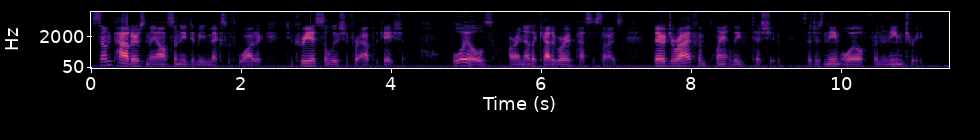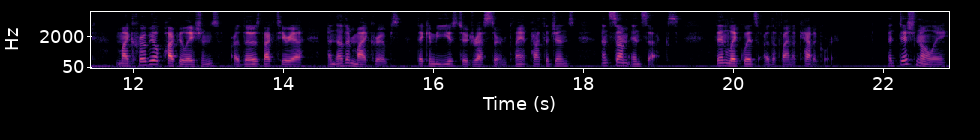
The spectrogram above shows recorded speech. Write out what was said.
Some powders may also need to be mixed with water to create a solution for application. Oils are another category of pesticides that are derived from plant leaf tissue, such as neem oil from the neem tree. Microbial populations are those bacteria and other microbes that can be used to address certain plant pathogens and some insects. Then liquids are the final category. Additionally,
